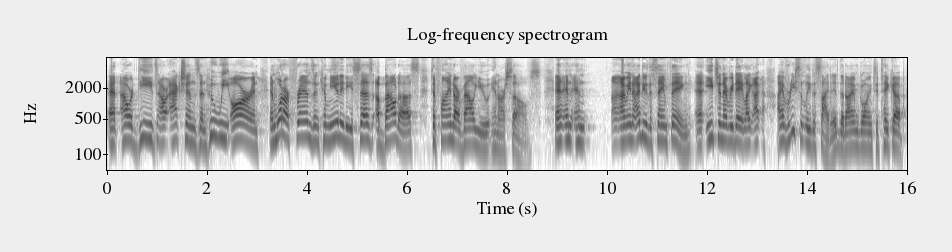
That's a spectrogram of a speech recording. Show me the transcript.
at our deeds, our actions, and who we are and, and what our friends and community says about us to find our value in ourselves ourselves. And, and, and I mean, I do the same thing uh, each and every day. Like, I, I have recently decided that I am going to take up,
